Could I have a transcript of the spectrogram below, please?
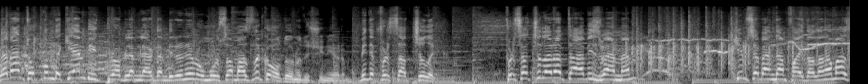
Ve ben toplumdaki en büyük problemlerden birinin umursamazlık olduğunu düşünüyorum. Bir de fırsatçılık. Fırsatçılara taviz vermem. Kimse benden faydalanamaz.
